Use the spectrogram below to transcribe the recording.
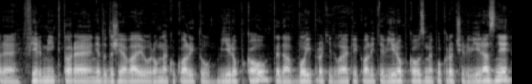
pre firmy, ktoré nedodržiavajú rovnakú kvalitu výrobkov, teda v boji proti dvojakej kvalite výrobkov sme pokročili výrazne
